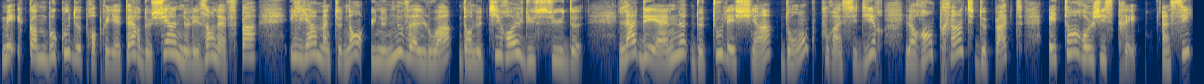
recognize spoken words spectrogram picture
Mais comme beaucoup de propriétaires de chiens ne les enlèvent pas, il y a maintenant une nouvelle loi dans le Tyrol du Sud. L'ADN de tous les chiens, donc, pour ainsi dire, leur empreinte de pattes, est enregistrée. Ainsi,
